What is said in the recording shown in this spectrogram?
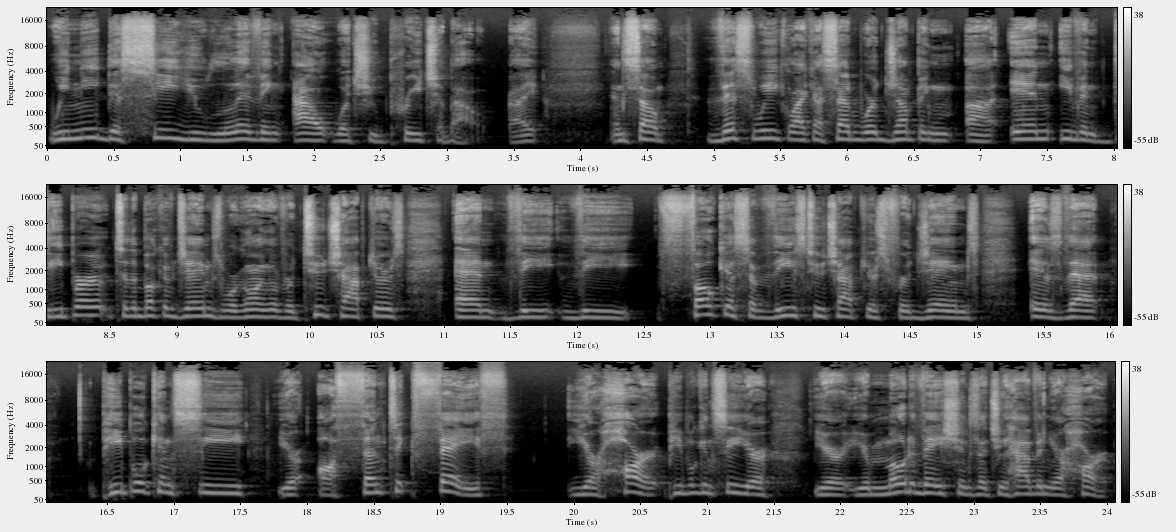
we need to see you living out what you preach about, right? And so this week, like I said, we're jumping uh, in even deeper to the book of James. We're going over two chapters, and the the focus of these two chapters for James is that people can see your authentic faith your heart people can see your your your motivations that you have in your heart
